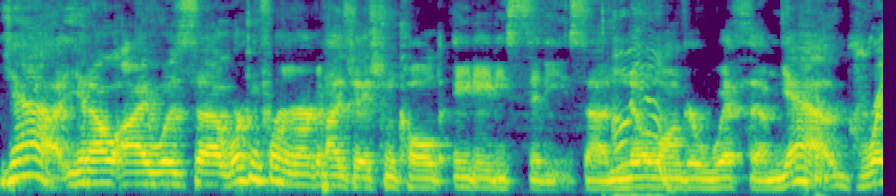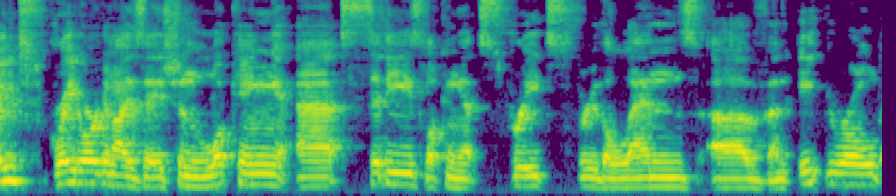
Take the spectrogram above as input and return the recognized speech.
Yeah, you know, I was uh, working for an organization called 8 80 Cities, uh, oh, no yeah. longer with them. Yeah, great, great organization looking at cities, looking at streets through the lens of an eight year old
